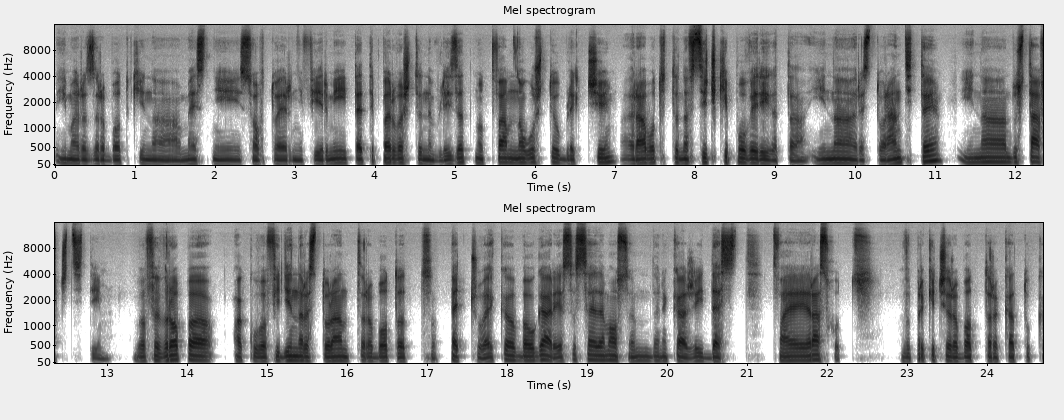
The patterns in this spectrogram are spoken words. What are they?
има разработки на местни софтуерни фирми и те те първа ще навлизат, но това много ще облегчи работата на всички по веригата и на ресторантите, и на доставчиците им. В Европа ако в един ресторант работят 5 човека, в България са 7-8, да не кажа и 10. Това е разход. Въпреки, че работата ръка тук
